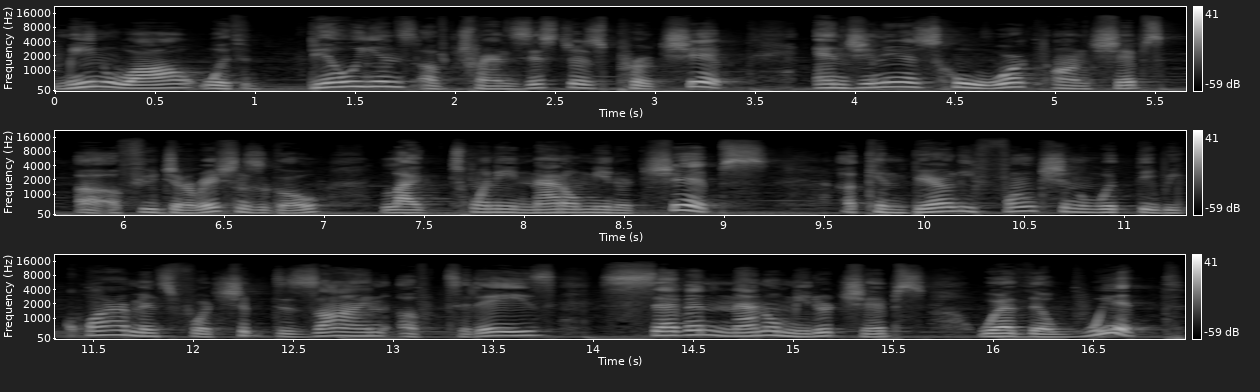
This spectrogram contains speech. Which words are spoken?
Meanwhile, with billions of transistors per chip, engineers who worked on chips uh, a few generations ago, like 20 nanometer chips, uh, can barely function with the requirements for chip design of today's 7 nanometer chips, where the width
